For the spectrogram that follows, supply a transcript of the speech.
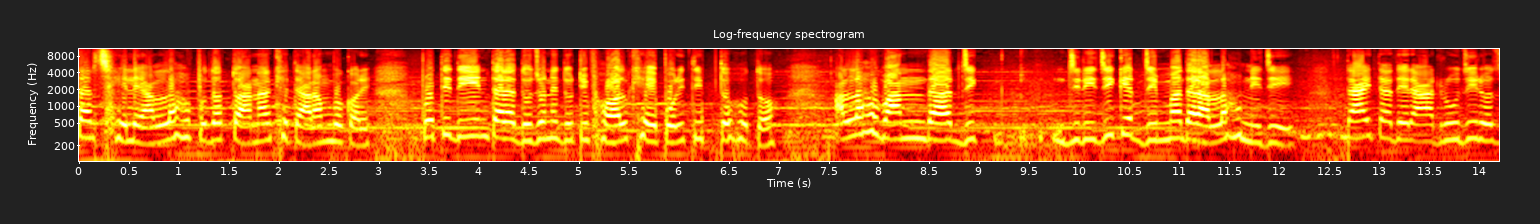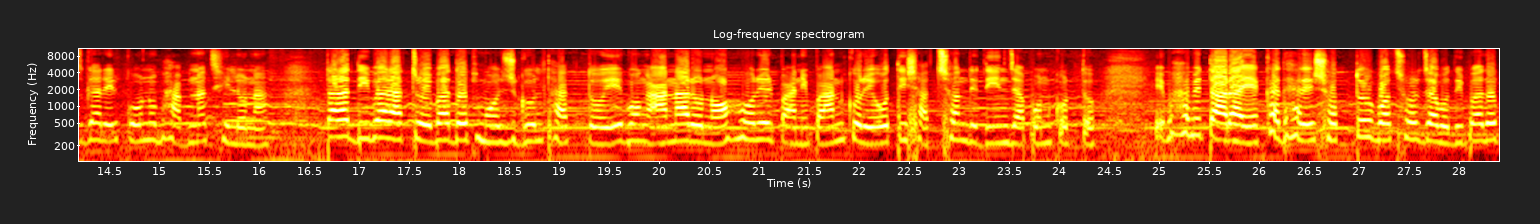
তার ছেলে আল্লাহ প্রদত্ত আনার খেতে আরম্ভ করে। প্রতিদিন তারা দুজনে দুটি ফল খেয়ে পরিতৃপ্ত হতো। আল্লাহ বান্দার রিজিকের জিম্মাদার আল্লাহ নিজে। তাই তাদের আর রুজি রোজগারের কোনো ভাবনা ছিল না। তারা দিবারাত্র এবাদত মশগুল থাকত এবং আনার ও নহরের পানি পান করে অতি স্বাচ্ছন্দ্যে দিন যাপন করত। এভাবে তারা একাধারে সত্তর বছর যাবৎ ইবাদত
